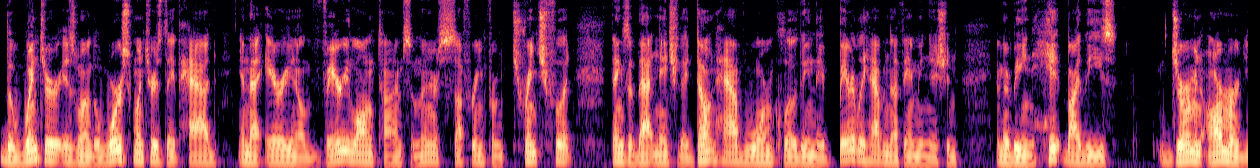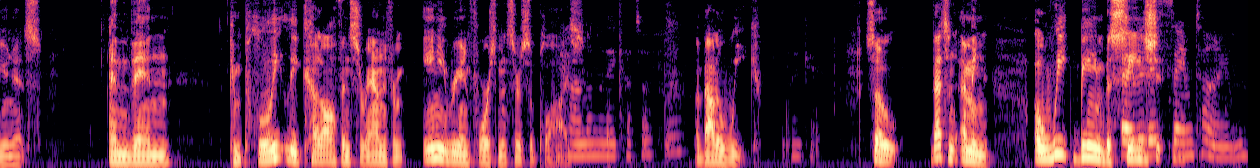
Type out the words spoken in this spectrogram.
The winter is one of the worst winters they've had in that area in a very long time. So men are suffering from trench foot, things of that nature. They don't have warm clothing. They barely have enough ammunition, and they're being hit by these German armored units, and then completely cut off and surrounded from any reinforcements or supplies. How long are they cut off for? About a week. Okay. So that's an. I mean, a week being Over besieged the same time.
